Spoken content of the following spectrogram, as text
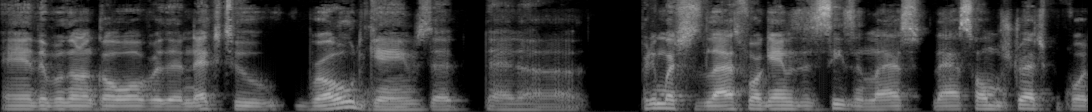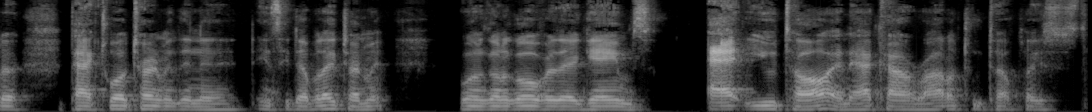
And then we're going to go over the next two road games that that uh, pretty much the last four games of the season, last last home stretch before the Pac-12 tournament and the NCAA tournament. We're going to go over their games at Utah and at Colorado, two tough places to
